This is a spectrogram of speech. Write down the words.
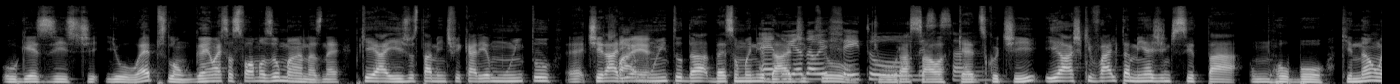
o Gesist e o Epsilon, ganham essas formas humanas, né? Porque aí justamente ficaria muito. é, tiraria Paia. muito da, dessa humanidade É, que, o, que o Urasawa quer discutir. E eu acho que vale também a gente citar um robô que não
